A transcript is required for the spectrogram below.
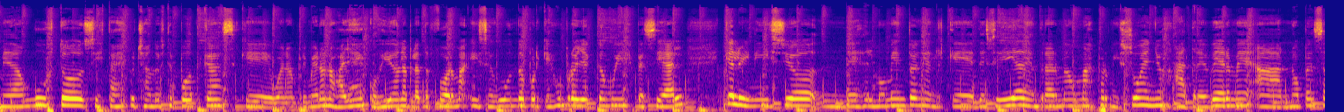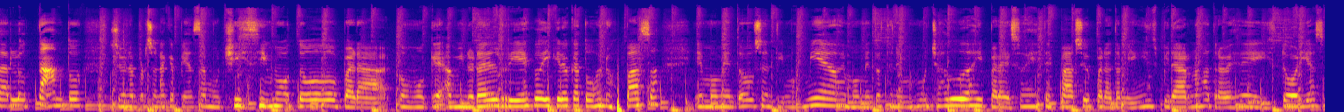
Me da un gusto si estás escuchando este podcast que, bueno, primero nos hayas escogido en la plataforma y segundo porque es un proyecto muy especial que lo inicio desde el momento en el que decidí adentrarme aún más por mis sueños, atreverme a no pensarlo tanto. Soy una persona que piensa muchísimo todo para como que aminorar el riesgo y creo que a todos nos pasa. En momentos sentimos miedos, en momentos tenemos muchas dudas y para eso es este espacio, para también inspirarnos a través de historias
